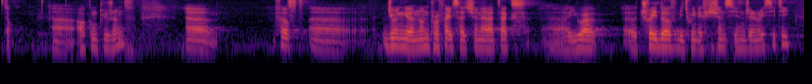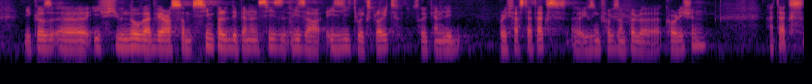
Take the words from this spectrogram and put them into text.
So, uh, our conclusions. Uh, first, uh, during a non-profile side channel attacks, uh, you have a trade-off between efficiency and genericity because uh, if you know that there are some simple dependencies, these are easy to exploit, so you can lead very fast attacks using, for example, correlation attacks.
